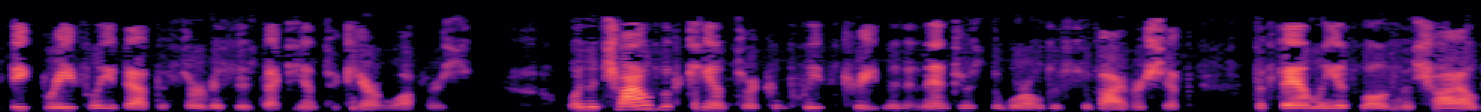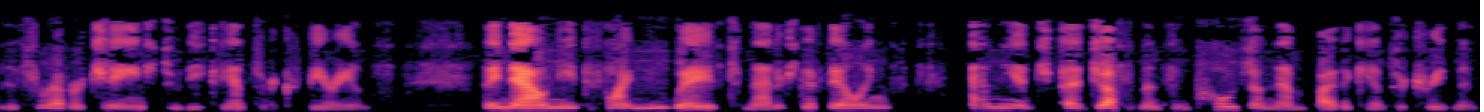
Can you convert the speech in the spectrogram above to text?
speak briefly about the services that Cancer Care offers. When the child with cancer completes treatment and enters the world of survivorship, the family as well as the child is forever changed through the cancer experience. They now need to find new ways to manage their feelings and the adjustments imposed on them by the cancer treatment.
